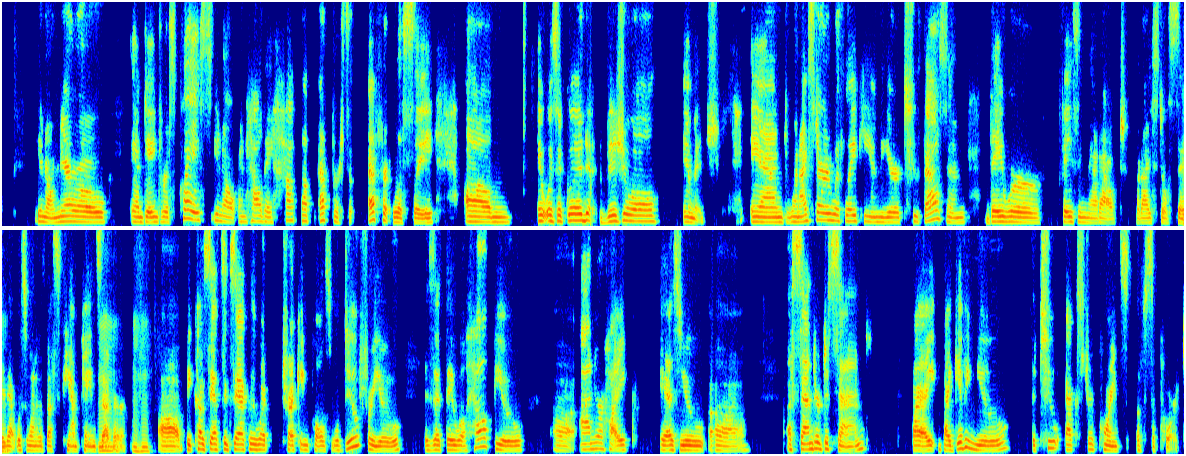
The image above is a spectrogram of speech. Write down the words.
you know, narrow and dangerous place, you know, and how they hop up effort, effortlessly. Um, it was a good visual image. And when I started with Lakey in the year 2000, they were phasing that out. But I still say mm. that was one of the best campaigns mm. ever mm-hmm. uh, because that's exactly what trekking poles will do for you is that they will help you uh, on your hike as you uh, ascend or descend by by giving you the two extra points of support.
